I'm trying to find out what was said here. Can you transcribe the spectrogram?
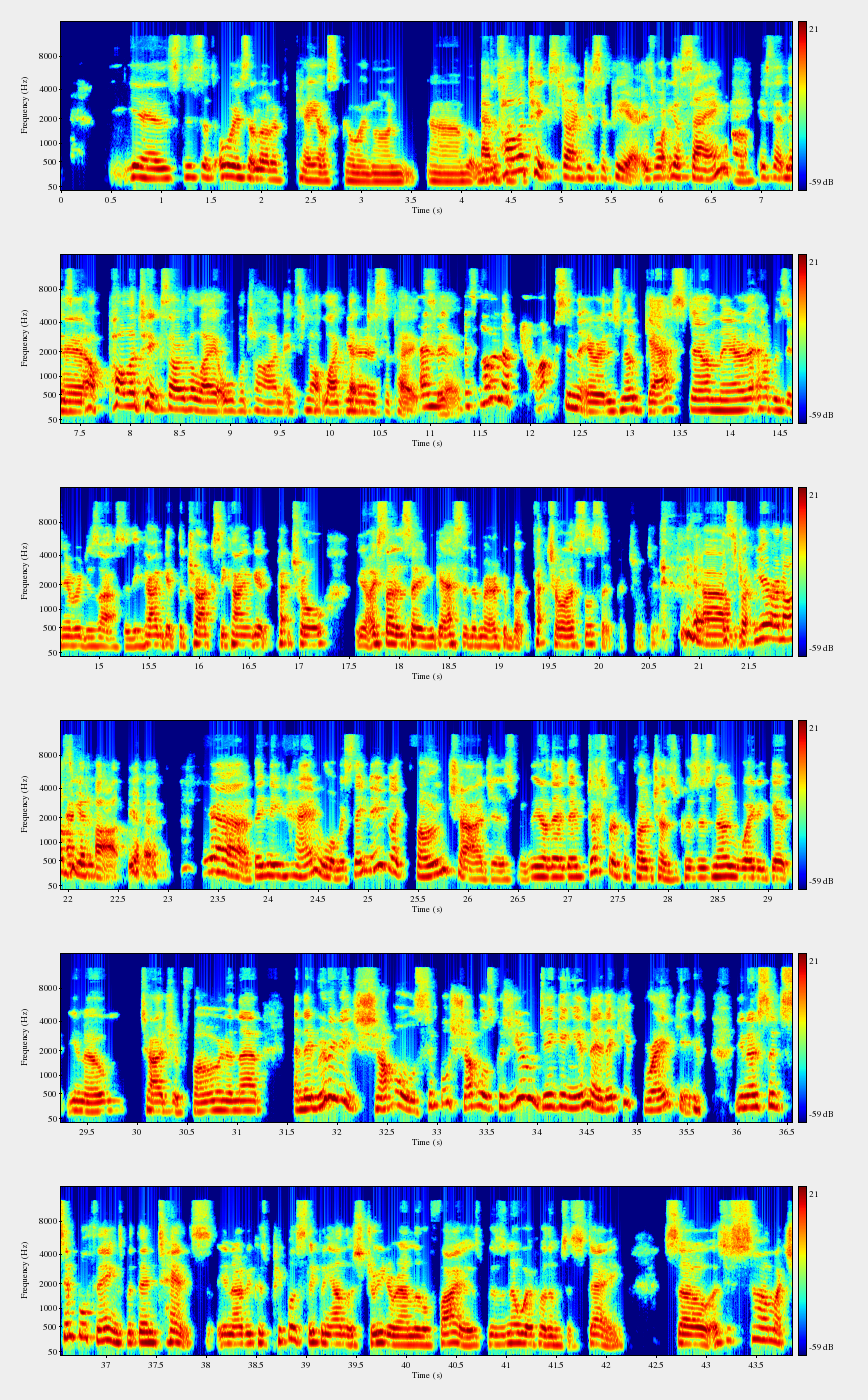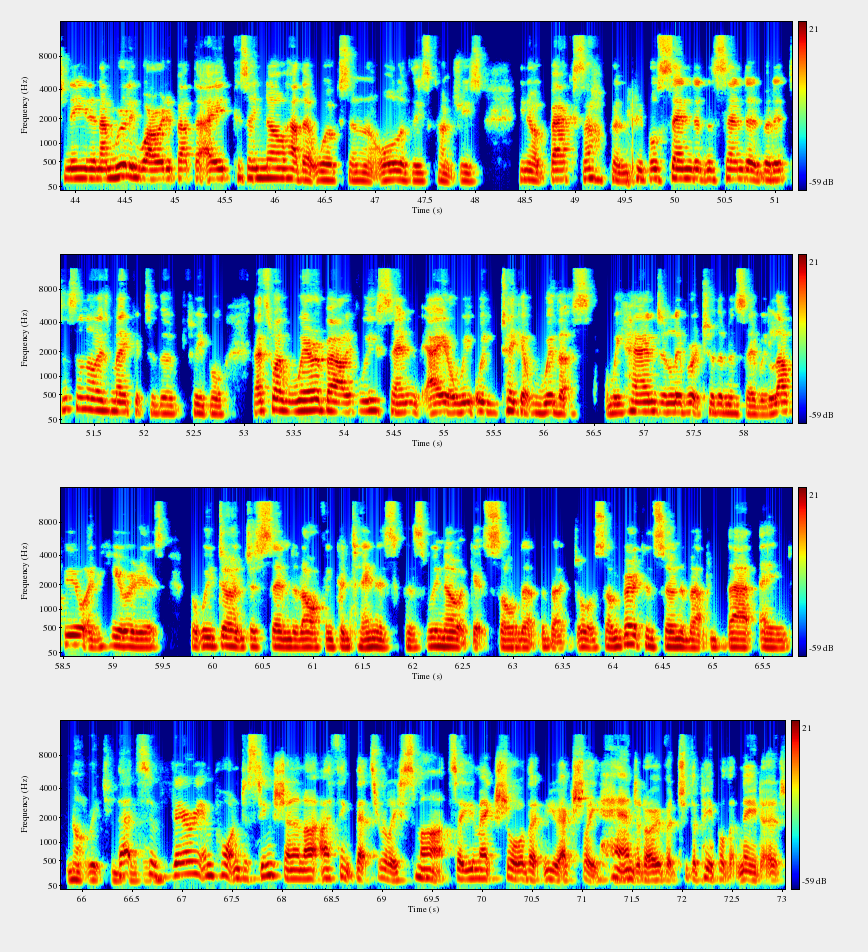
Yeah, there's, there's, always a lot of chaos going on. Um, and politics don't disappear, is what you're saying? Oh, is that there's yeah. po- politics overlay all the time? It's not like yeah. that dissipates. And yeah. there's not enough trucks in the area. There's no gas down there. That happens in every disaster. You can't get the trucks. You can't get petrol. You know, I started saying gas in America, but petrol. I still say petrol too. yeah, um, you're an Aussie at heart. Yeah, yeah. They need hand warmers. They need like phone chargers. You know, they're they're desperate for phone chargers because there's no way to get you know charge your phone and that. And they really need shovels, simple shovels, because you're digging in there, they keep breaking, you know, so simple things, but then tents, you know, because people are sleeping out on the street around little fires because there's nowhere for them to stay. So it's just so much need. And I'm really worried about the aid because I know how that works in all of these countries. You know, it backs up and people send it and send it, but it doesn't always make it to the people. That's why we're about if we send aid or we, we take it with us and we hand deliver it to them and say, we love you and here it is. But we don't just send it off in containers because we know it gets sold out the back door. So I'm very concerned about that aid not reaching. That's people. a very important distinction. And I, I think that's really smart. So you make sure that you actually hand it over to the people that need it.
